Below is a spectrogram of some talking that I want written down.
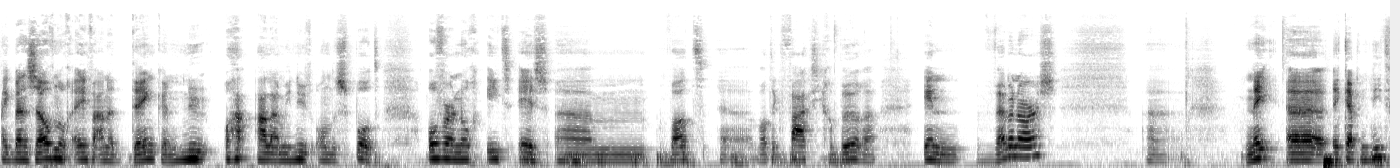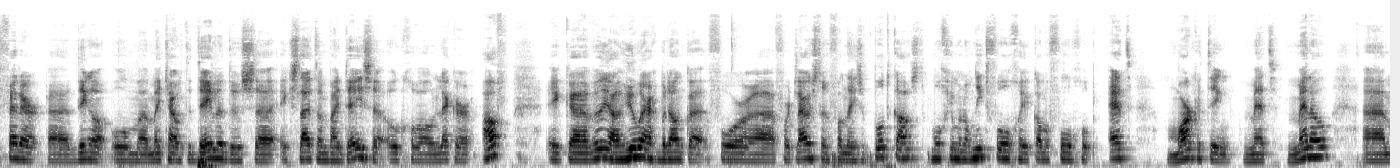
Ik ben zelf nog even aan het denken, nu à la minuut on the spot, of er nog iets is um, wat, uh, wat ik vaak zie gebeuren in webinars. Nee, uh, ik heb niet verder dingen om met jou te delen. Dus ik sluit dan bij deze ook gewoon lekker af. Ik wil jou heel erg bedanken voor, voor het luisteren van deze podcast. Mocht je me nog niet volgen, je kan me volgen op marketing met Menno. Ehm,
